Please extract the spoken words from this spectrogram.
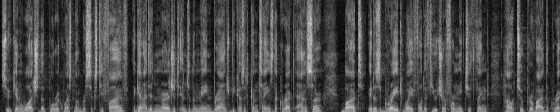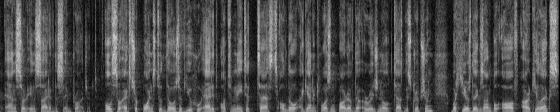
so you can watch the pull request number 65. Again, I didn't merge it into the main branch because it contains the correct answer, but it is a great way for the future for me to think how to provide the correct answer inside of the same project. Also extra points to those of you who added automated tests, although again it wasn't part of the original test description, but here's the example of Archilex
